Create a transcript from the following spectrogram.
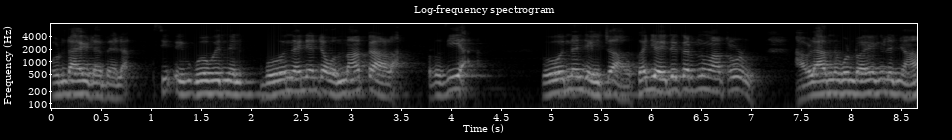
ഉണ്ടായിയുടെ ബല. ഗോവിന്ദൻ ഗോവിന്ദൻ എന്റെ ഒന്നാമത്തെ ആളാണ് പ്രതിയാ. ഗോവിന്ദൻ ജയിച്ചു? അവൾക്ക് ജയിലിൽ കിടന്ന് മാത്രമേ ഉള്ളൂ. അവളെ അന്ന് കൊണ്ടുപോയെങ്കിലും ഞാൻ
